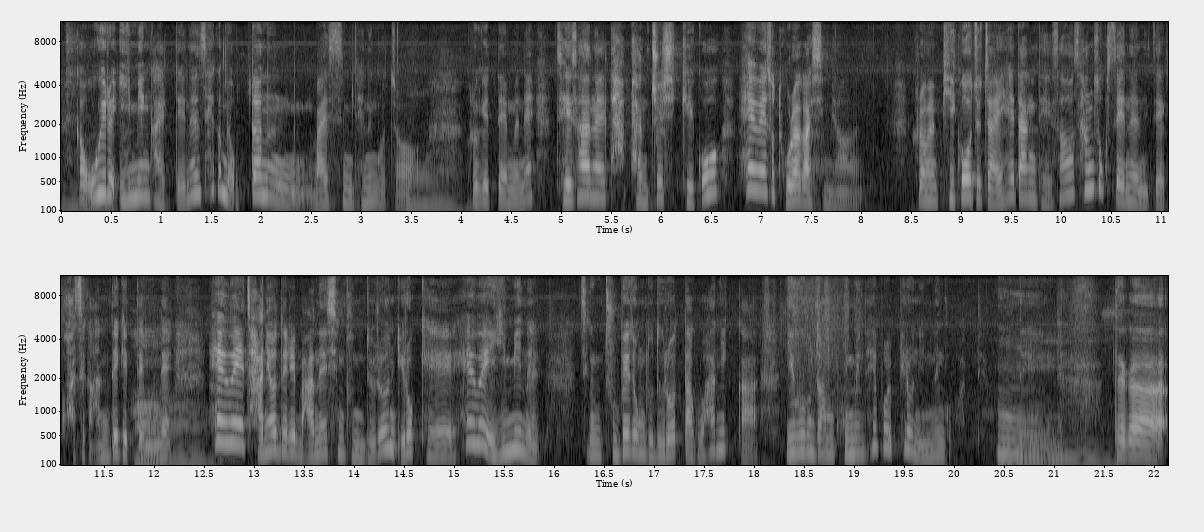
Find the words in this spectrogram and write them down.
그러니까 오히려 이민 갈 때는 세금이 없다는 말씀이 되는 거죠. 어. 그렇기 때문에 재산을 다 반출시키고 해외에서 돌아가시면 그러면 비거주자에 해당돼서 상속세는 이제 과세가 안 되기 때문에 아. 해외 자녀들이 많으신 분들은 이렇게 해외 이민을 지금 두 배 정도 늘었다고 하니까 이 부분도 한번 고민해 볼 필요는 있는 것 같아요. 음. 네. 제가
